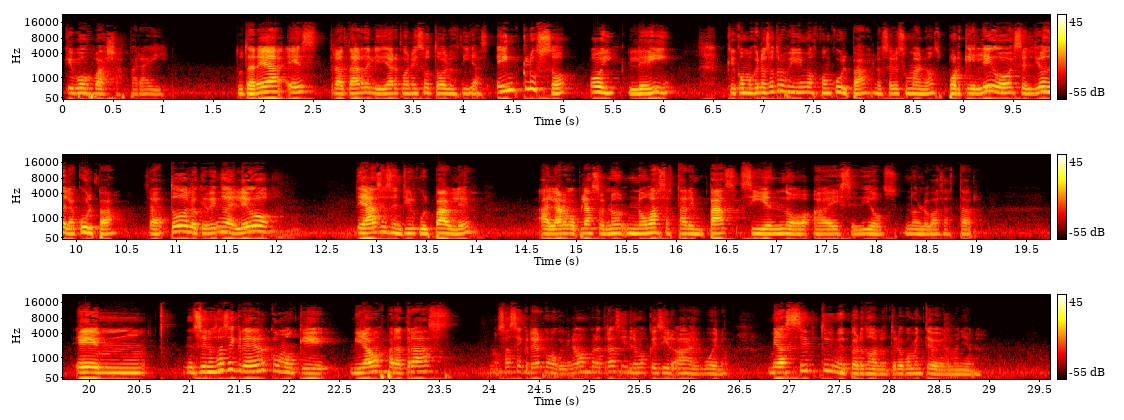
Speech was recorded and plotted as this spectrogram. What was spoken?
que vos vayas para ahí. Tu tarea es tratar de lidiar con eso todos los días. E incluso hoy leí que como que nosotros vivimos con culpa, los seres humanos, porque el ego es el dios de la culpa. O sea, todo lo que venga del ego te hace sentir culpable. A largo plazo no, no vas a estar en paz siguiendo a ese dios, no lo vas a estar. Em, se nos hace creer como que miramos para atrás, nos hace creer como que miramos para atrás y tenemos que decir, ay, bueno, me acepto y me perdono, te lo comenté hoy en la mañana.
